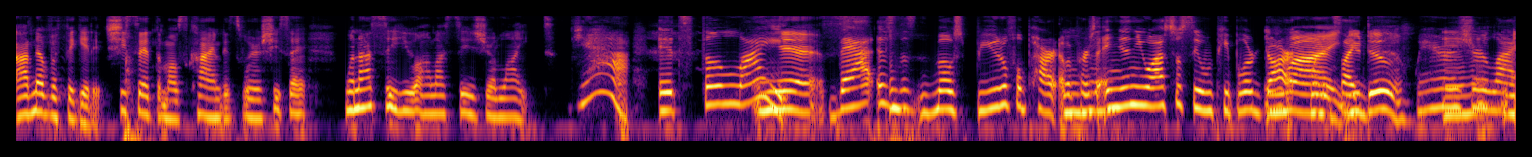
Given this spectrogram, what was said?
I'll never forget it. She said the most kindest words. She said, "When I see you, all I see is your light." Yeah. It's the light. Yes, That is the most beautiful part of a person. Mhm. And then you also see when people are dark, Right, when it's like, you do. where is your Mhm. light?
